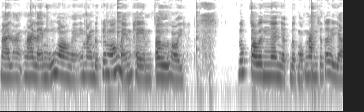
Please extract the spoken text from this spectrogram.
Nay là nay là em ngủ ngon rồi em ăn được cái món mà em thèm từ hồi lúc qua bên Nhật được một năm cho tới bây giờ.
